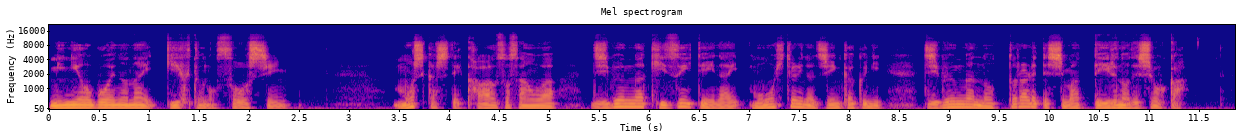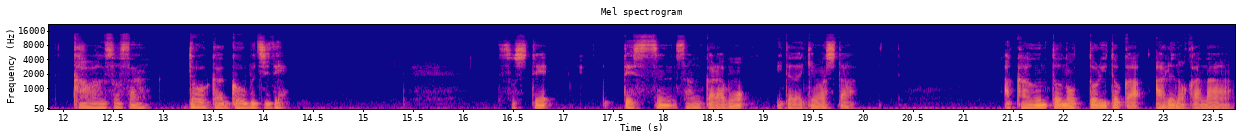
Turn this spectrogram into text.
身に覚えのないギフトの送信。もしかしてカワウソさんは自分が気づいていないもう一人の人格に自分が乗っ取られてしまっているのでしょうか？カワウソさん、どうかご無事で。そして、デッスンさんからもいただきました。アカウント乗っ取りとかあるのかな？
